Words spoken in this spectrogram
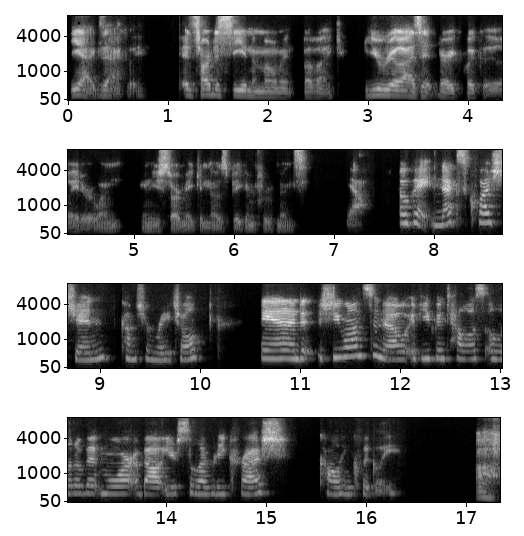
Yeah, exactly. It's hard to see in the moment, but like you realize it very quickly later when when you start making those big improvements. Okay, next question comes from Rachel. And she wants to know if you can tell us a little bit more about your celebrity crush, Colleen Quigley. Oh,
